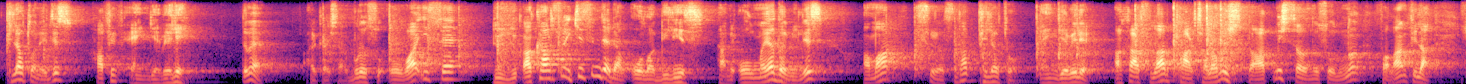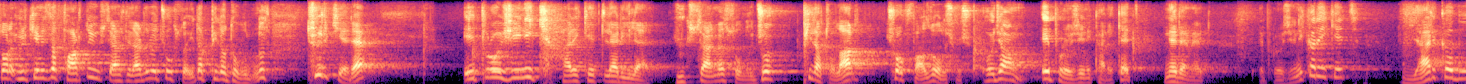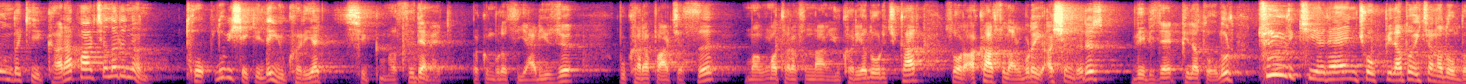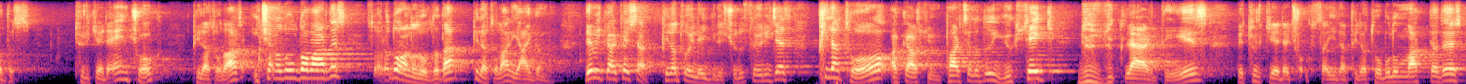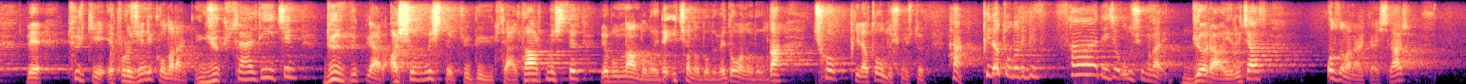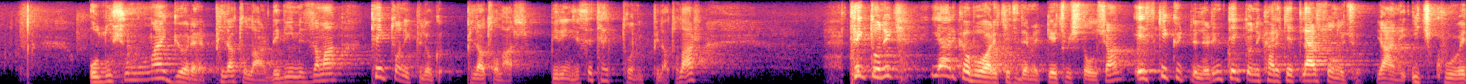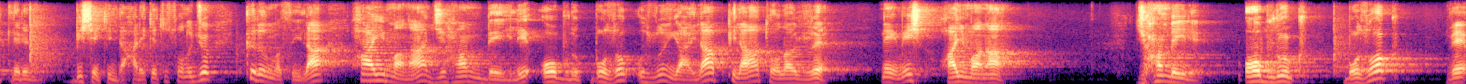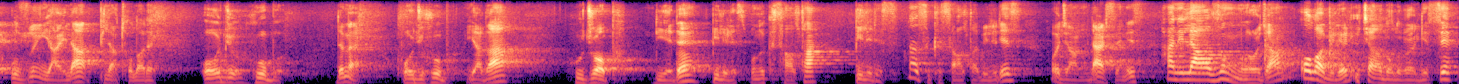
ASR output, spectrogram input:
plato nedir? Hafif engebeli. Değil mi? Arkadaşlar burası ova ise düzlük akarsu ikisinde de olabilir. Hani olmaya da bilir ama şurası da plato, engebeli. Akarsular parçalamış, dağıtmış sağını solunu falan filan. Sonra ülkemizde farklı yükseltilerde ve çok sayıda plato bulunur. Türkiye'de eprojenik hareketleriyle yükselme sonucu platolar çok fazla oluşmuş. Hocam eprojenik hareket ne demek? Eprojenik hareket yer kabuğundaki kara parçalarının toplu bir şekilde yukarıya çıkması demek. Bakın burası yeryüzü. Bu kara parçası magma tarafından yukarıya doğru çıkar. Sonra akarsular burayı aşındırır ve bize plato olur. Türkiye'de en çok plato İç Anadolu'dadır. Türkiye'de en çok platolar İç Anadolu'da vardır. Sonra Doğu Anadolu'da da platolar yaygındır. Demek ki arkadaşlar plato ile ilgili şunu söyleyeceğiz. Plato akarsuyun parçaladığı yüksek düzlüklerdir ve Türkiye'de çok sayıda plato bulunmaktadır ve Türkiye eprojenik olarak yükseldiği için düzlükler aşınmıştır çünkü yükselti artmıştır ve bundan dolayı da İç Anadolu ve Doğu Anadolu'da çok plato oluşmuştur. Ha platoları biz sadece oluşumuna göre ayıracağız. O zaman arkadaşlar oluşumuna göre platolar dediğimiz zaman tektonik platolar. Birincisi tektonik platolar. Tektonik yer kabuğu hareketi demek geçmişte oluşan eski kütlelerin tektonik hareketler sonucu yani iç kuvvetlerin bir şekilde hareketi sonucu kırılmasıyla Haymana, Cihanbeyli, Obruk, Bozok, Uzun Yayla platoları. Neymiş? Haymana, Cihanbeyli, Obruk, Bozok ve Uzun Yayla platoları. Ocuhub. Değil mi? Ocuhub ya da Hucob diye de biliriz. Bunu kısaltabiliriz. Nasıl kısaltabiliriz? Hocam derseniz hani lazım mı hocam? Olabilir. İç Anadolu bölgesi.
